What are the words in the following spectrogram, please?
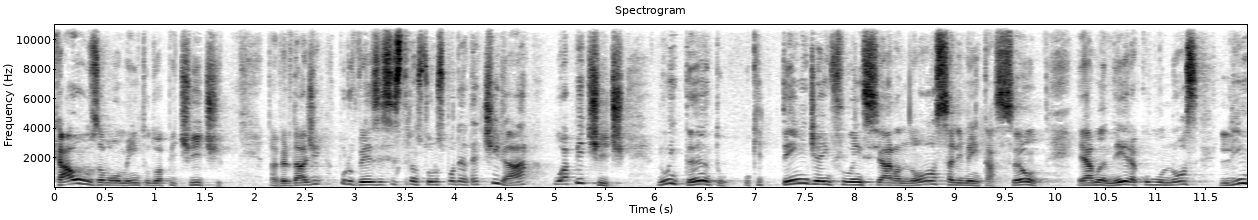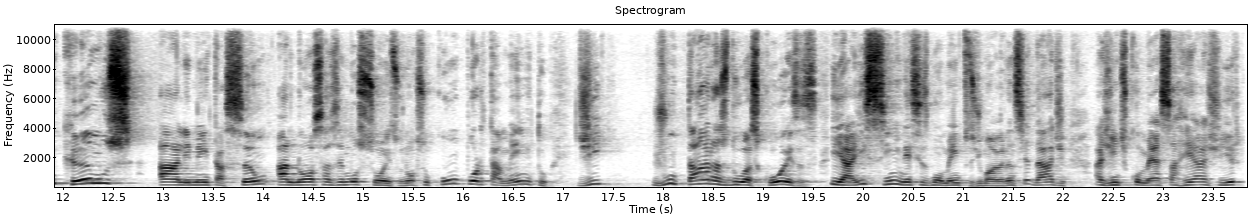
causa o aumento do apetite. Na verdade, por vezes esses transtornos podem até tirar o apetite. No entanto, o que tende a influenciar a nossa alimentação é a maneira como nós linkamos a alimentação a nossas emoções, o nosso comportamento de juntar as duas coisas e aí sim, nesses momentos de maior ansiedade, a gente começa a reagir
